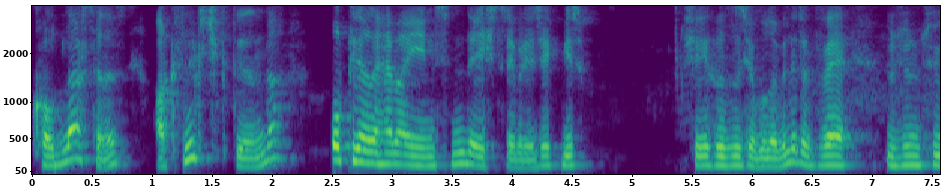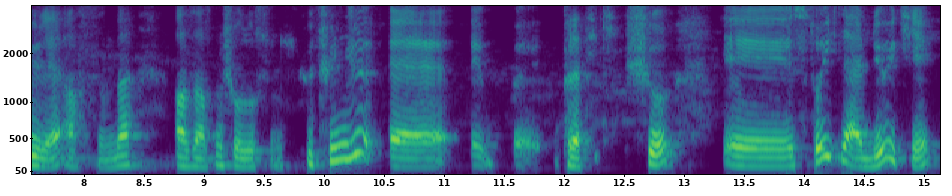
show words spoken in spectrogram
kodlarsanız aksilik çıktığında o planı hemen yenisini değiştirebilecek bir şeyi hızlıca bulabilir ve üzüntüyle aslında azaltmış olursunuz. Üçüncü e, e, pratik şu. E, Stoikler diyor ki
